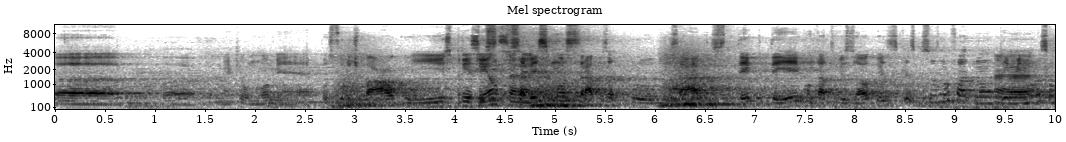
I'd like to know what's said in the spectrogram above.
ah, ah, como é que é o nome? É postura de palco. Isso, presença, saber né? se mostrar para os árbitros, ter, ter contato visual, coisas que as pessoas não fazem, não têm a É. noção.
